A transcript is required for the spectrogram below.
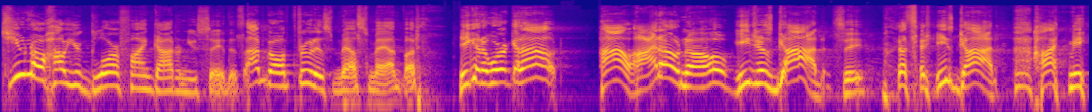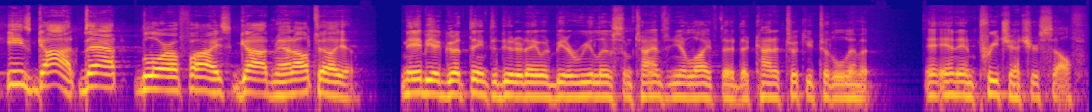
do you know how you're glorifying God when you say this? I'm going through this mess, man, but he's going to work it out. How? I don't know. He just God. See? I said, He's God. I mean, He's God. That glorifies God, man, I'll tell you. Maybe a good thing to do today would be to relive some times in your life that, that kind of took you to the limit and, and, and preach at yourself.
